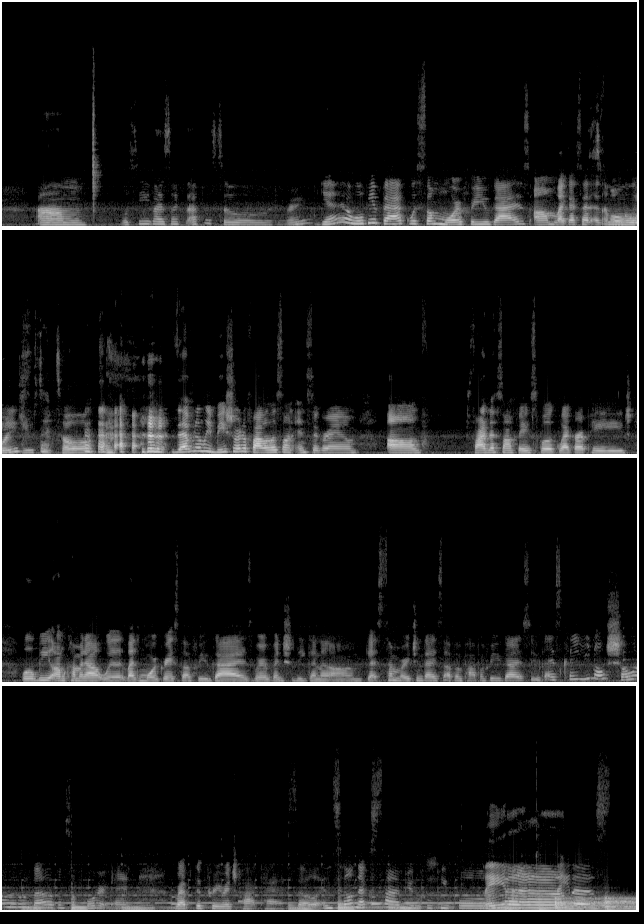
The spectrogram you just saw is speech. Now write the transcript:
um we'll see you guys next episode, right? Yeah, we'll be back with some more for you guys. Um, like I said, as some always, more juicy talk. definitely be sure to follow us on Instagram. Um, find us on Facebook, like our page. We'll be um coming out with like more great stuff for you guys. We're eventually gonna um get some merchandise up and popping for you guys, so you guys can you know show a little love and support and rep the Pre Rich podcast. So until next time, beautiful people. Later. Later.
